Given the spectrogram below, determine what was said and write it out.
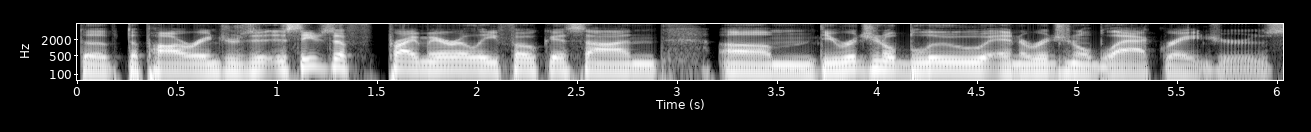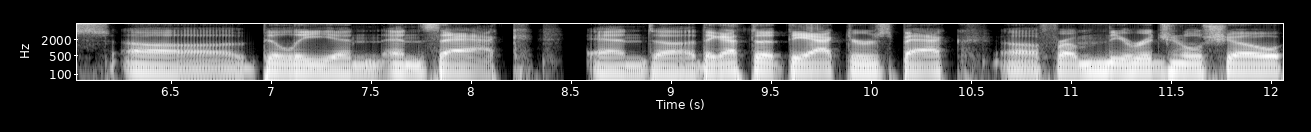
the the Power Rangers. It, it seems to f- primarily focus on um the original blue and original black Rangers, uh Billy and and Zack, and uh, they got the the actors back uh, from the original show,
